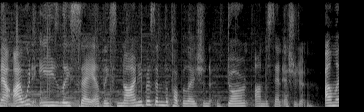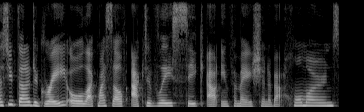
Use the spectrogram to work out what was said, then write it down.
Now, I would easily say at least 90% of the population don't understand estrogen. Unless you've done a degree or, like myself, actively seek out information about hormones,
